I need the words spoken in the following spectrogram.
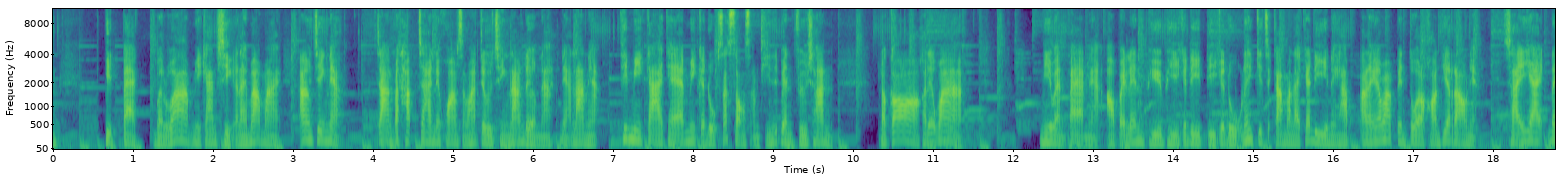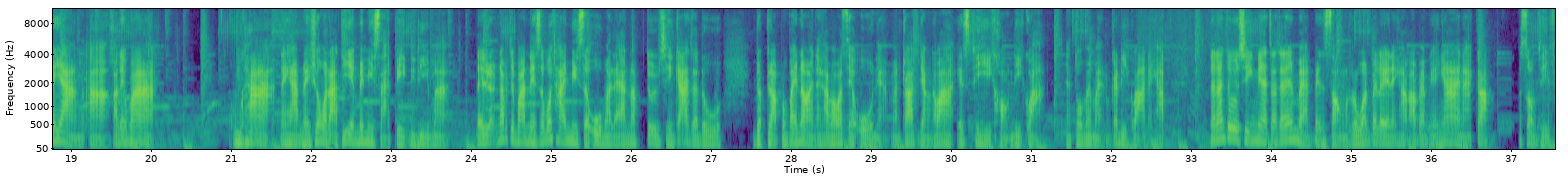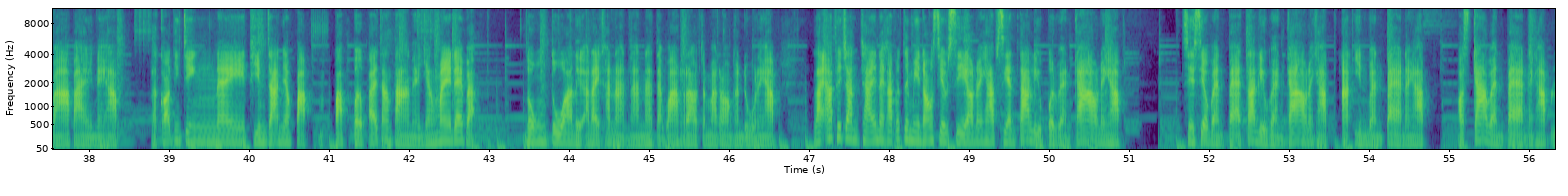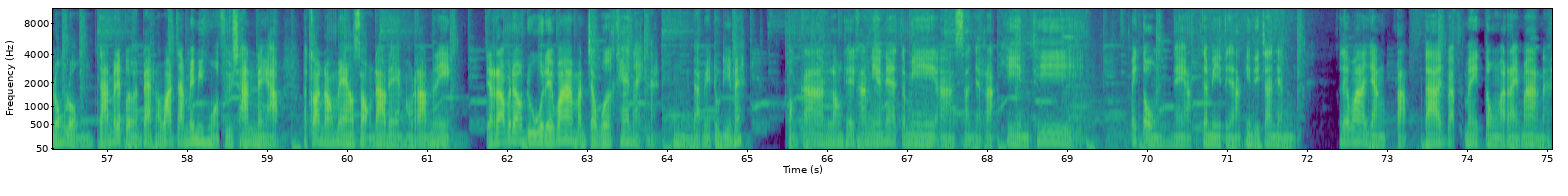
ผิดแปลกเหมือนว่ามีการฉีกอะไรมากมายเอาจริงๆเนี่ย จานประทับใจในความสามารถจูชิงร่างเดิมนะ เนี่ยร่างเนี้ยที่มีกายแท้มีกระดูกสัก2อสชิ้นที่เป็นฟิวชั่น แล้วก็เขาเรียกว่ามีแหวนแปดเนี่ยเอาไปเล่น PVP ก็ดีตีกระดูกเล่นกิจกรรมอะไรก็ดีนะครับอะไรก็ว่าเป็นตัวละครที่เราเนี่ยใช้ได้อย่างอ่าเขาเรียกว่า คุ้มค่านะครับในช่วงเวลาที่ยังไม่มีสายปีกดีๆมา ในณปัจจุบันในเซิร์ฟเวอร์ไทยมีเซอูมาแล้วนะจูชินก็อาจจะดูดรอปลงไปหน่อยนะครับเพราะว่าเซอูเนี่ยมันก็อย่างว่า SP ของดีกว่าในตัวใหม่ๆมันก็ดีกว่านะครับดังนั้นจูชิงเนี่ยจะจะเล่นแหวนเป็น 2ร้วนไปเลยนะครับเอาแบบง่ายๆนะก็ผสมสีฟ้าไปนะครับ แล้วก็จริงๆ ในทีมจานยังปรับปรับเปิบอะไรต่างๆเนี่ยยังไม่ได้แบบลงตัวหรืออะไรขนาดนั้นนะแต่ว่าเราจะมาลองกันดูนะครับ ไลน์อัพที่จันใช้นะครับก็จะมีน้องเซียวเซียวนะครับเซียนต้าหลิวเปิดแหวน9นะครับเซียวเซียวแหวน8ต้าหลิวแหวน9นะครับอาอินแหวน8นะครับออสการ์แหวน8นะครับหลงหลงจานไม่ได้เปิดแหวน8เพราะว่าจานไม่มีหัวฟิวชั่นนะครับแล้วก็น้องแมว 2 ดาวแดงของเรานั่นเองเดี๋ยวเราไปลองดูเลยว่ามันจะเวิร์กแค่ไหนนะอืมดาเมจดูดีไหมของการลองเทครั้งนี้เนี่ยจะมีอ่าสัญลักษณ์ทีมที่ไม่ตรงนะครับจะมีสัญลักษณ์ทีมที่จานยังเขาเรียกว่ายังปรับได้แบบไม่ตรงอะไรมากนะ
